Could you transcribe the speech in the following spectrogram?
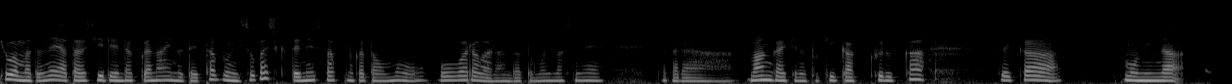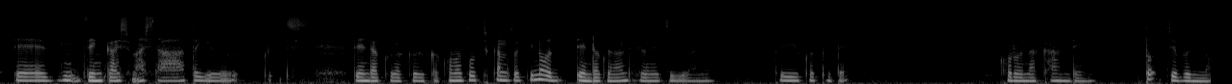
今日はまだね新しい連絡がないので多分忙しくてねスタッフの方ももう大わらわなんだと思いますね。だから万が一の時が来るかそれかもうみんな、えー、全開しましたという連絡が来るかこのどっちかの時の連絡なんでしょうね次はね。ということでコロナ関連と自分の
